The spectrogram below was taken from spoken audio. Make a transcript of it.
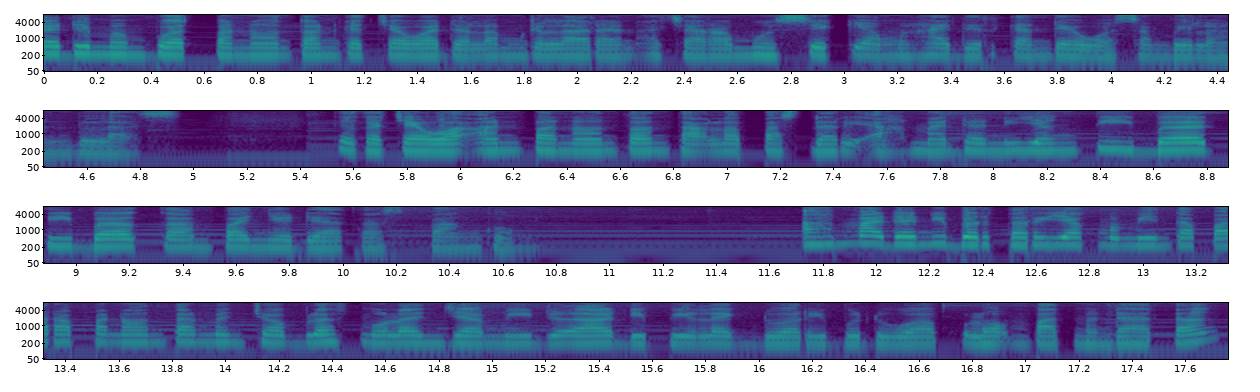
Dhani membuat penonton kecewa dalam gelaran acara musik yang menghadirkan Dewa 19. Kekecewaan penonton tak lepas dari Ahmad Dhani yang tiba-tiba kampanye di atas panggung. Ahmad Dhani berteriak meminta para penonton mencoblos Mulan Jamila di Pileg 2024 mendatang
